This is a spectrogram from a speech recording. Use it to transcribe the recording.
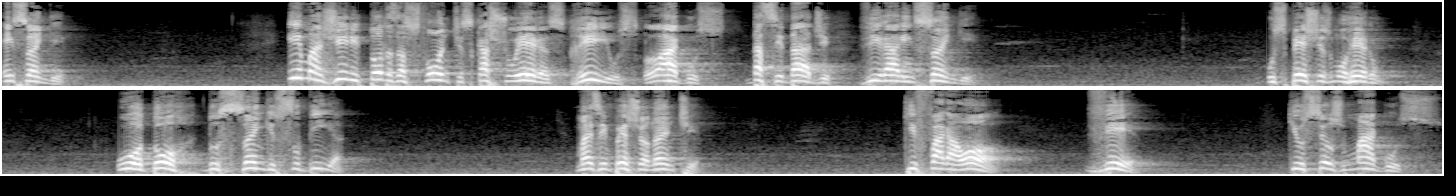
em sangue. Imagine todas as fontes, cachoeiras, rios, lagos da cidade virarem sangue. Os peixes morreram. O odor do sangue subia. Mas impressionante que Faraó vê que os seus magos,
